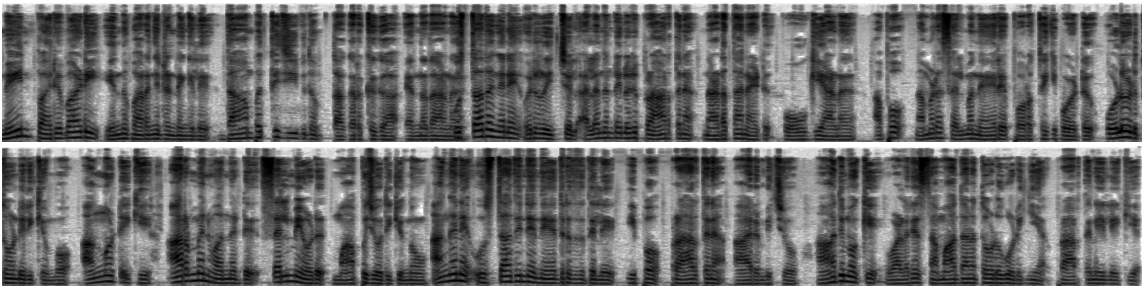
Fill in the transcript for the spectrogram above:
മെയിൻ പരിപാടി എന്ന് പറഞ്ഞിട്ടുണ്ടെങ്കിൽ ദാമ്പത്യ ജീവിതം തകർക്കുക എന്നതാണ്. ഉസ്താദ് എങ്ങനെ ഒരു റിച്വൽ അല്ലെന്നുണ്ടെങ്കിൽ ഒരു പ്രാർത്ഥന നടത്താനായിട്ട് പോവുകയാണ്. അപ്പോ നമ്മുടെ സെൽമ നേരെ പുറത്തേക്ക് പോയിട്ട് ഒളിവെടുത്തുകൊണ്ടിരിക്കുമ്പോൾ അങ്ങോട്ടേക്ക് അർമൻ വന്നിട്ട് സെൽമയോട് മാപ്പ് ചോദിക്കുന്നു. അങ്ങനെ ഉസ്താദിന്റെ നേതൃത്വത്തിൽ ഇപ്പോ പ്രാർത്ഥന ആരംഭിച്ചു. ആദ്യമൊക്കെ വളരെ സമാധാനത്തോടു കൂടുങ്ങിയ പ്രാർത്ഥനയിലേക്ക്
